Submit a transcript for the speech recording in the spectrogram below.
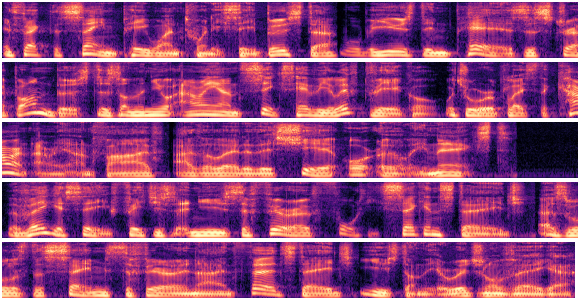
In fact, the same P120C booster will be used in pairs as strap on boosters on the new Ariane 6 heavy lift vehicle, which will replace the current Ariane 5 either later this year or early next. The Vega C features a new Zefiro 40 second stage, as well as the same Zefiro 9 third stage used on the original Vega.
